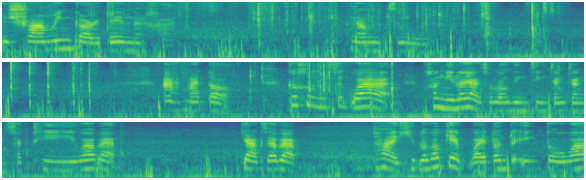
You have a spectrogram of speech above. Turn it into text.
The Charming Garden นะคะ นำจูอะมาต่อ ก็คือรู้สึกว่าครั้งนี้เราอยากจะลองจริง ๆ จังๆ สักทีว่าแบบ อยากจะแบบถ่ายคลิปแล้วก็เก็บไว้ตอนตัวเองโตว่า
